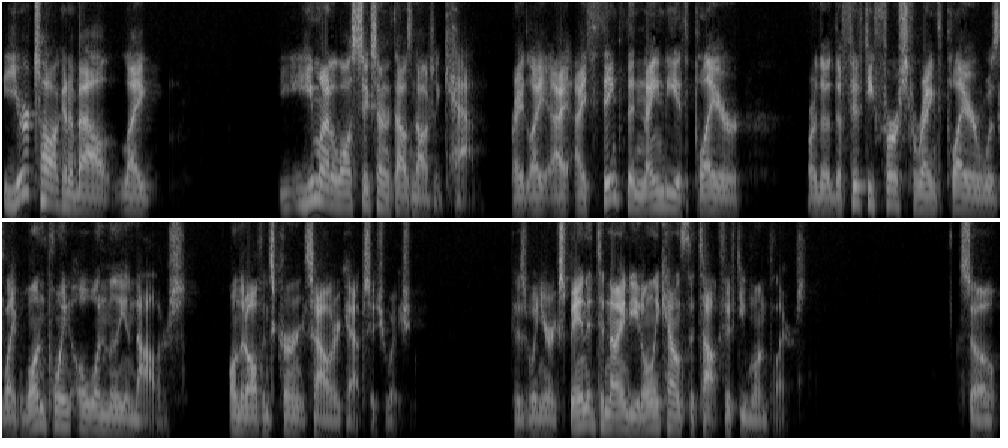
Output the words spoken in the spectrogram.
You're talking about like you might have lost six hundred thousand dollars in cap, right? Like I, I think the 90th player or the the 51st ranked player was like 1.01 million dollars on the Dolphins' current salary cap situation. Because when you're expanded to 90, it only counts the top 51 players. So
